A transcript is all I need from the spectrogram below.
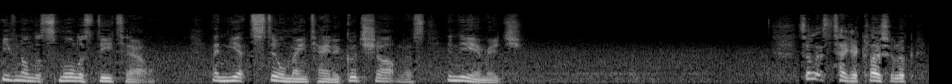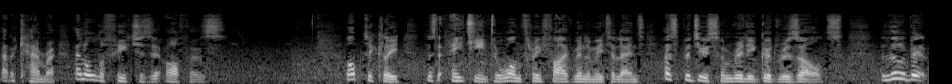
even on the smallest detail, and yet still maintain a good sharpness in the image. So let's take a closer look at the camera and all the features it offers. Optically, this 18 to 135mm lens has produced some really good results. A little bit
